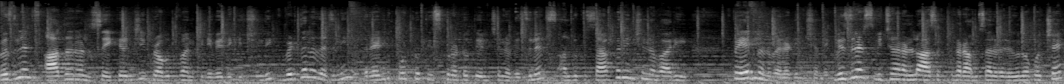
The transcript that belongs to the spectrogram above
విజిలెన్స్ ఆధారాలు సేకరించి ప్రభుత్వానికి నివేదిక ఇచ్చింది. విడుదల రజని రెండు కోట్లు తీసుకున్నట్టు తేల్చిన విజిలెన్స్ అందుకు సహకరించిన వారి పేర్లను వెల్లడించింది. విజిలెన్స్ విచారణలో ఆసక్తికర అంశాలు వెలుగులోకి వచ్చాయి.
